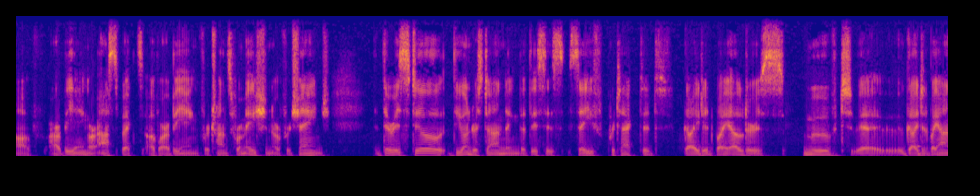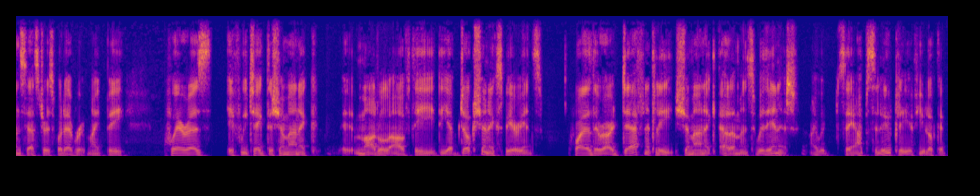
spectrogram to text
of our being or aspects of our being for transformation or for change, there is still the understanding that this is safe, protected, guided by elders, moved, uh, guided by ancestors, whatever it might be. Whereas if we take the shamanic uh, model of the, the abduction experience, while there are definitely shamanic elements within it, I would say absolutely. If you look at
